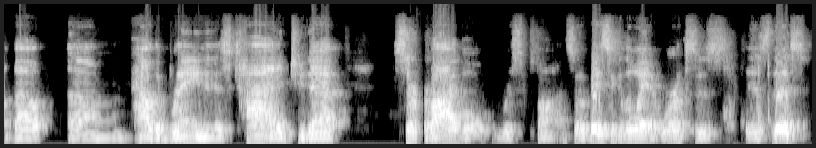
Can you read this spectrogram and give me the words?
about um, how the brain is tied to that survival response. So basically, the way it works is, is this.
